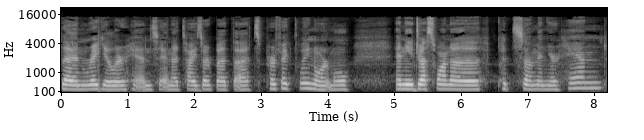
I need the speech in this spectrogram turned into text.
than regular hand sanitizer, but that's perfectly normal. And you just want to put some in your hand.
